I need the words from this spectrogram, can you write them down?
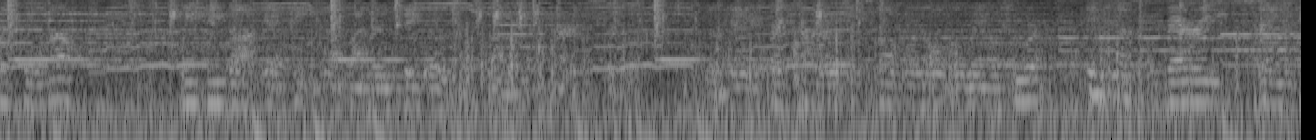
we do not get beaten up by those big ocean swells hurt us. Okay, it breaks our ocean swell going all the way ashore, keeping us very safe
